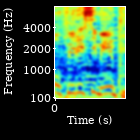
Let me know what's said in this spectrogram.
Oferecimento:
